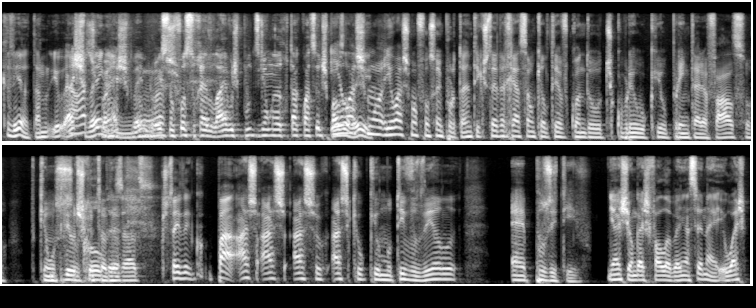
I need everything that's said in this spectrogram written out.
que dê, tá, eu acho, acho bem, bem, acho bem. E acho- se não fosse o Red Live, os putos iam derrotar 400 paus eu, ali. acho uma, eu acho uma função importante e gostei da reação que ele teve quando descobriu que o print era falso que um Pediu desculpa, subscritor- exato. Gostei de. Pá, acho, acho, acho, acho que, o, que o motivo dele é positivo. E acho que é um gajo que fala bem. A cena é, eu acho que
